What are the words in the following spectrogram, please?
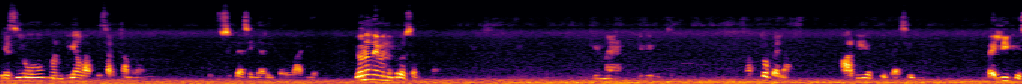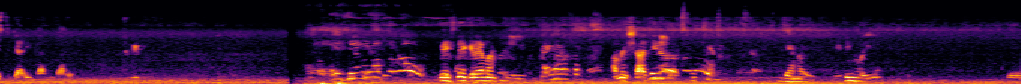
ਤੇ ਅਸੀਂ ਉਹ ਮੰਡੀਆਂ ਵਾਸਤੇ ਸੜਕਾਂ ਬਣਾਉਣੀਆਂ ਤੁਸੀਂ ਪੈਸੇ ਜਾਰੀ ਕਰੋ ਆਡੀਓ ਤੇ ਉਹਨਾਂ ਨੇ ਮੈਨੂੰ ਭਰੋਸਾ ਦਿੱਤਾ ਕਿ ਮੈਂ ਇਹਦੇ ਵਿੱਚ ਸਭ ਤੋਂ ਪਹਿਲਾਂ ਆਡੀਐਫ ਦੇ ਪੈਸੇ ਦੀ ਪਹਿਲੀ ਕਿਸ਼ਤ ਜਾਰੀ ਕਰਨ ਬਾਰੇ ਦੇਸ਼ ਦੇ ਗ੍ਰਹਿ ਮੰਤਰੀ ਅਮਿਤ ਸ਼ਾਹ ਜੀ ਨਾਲ ਜੈ ਮੀਟਿੰਗ ਹੋਈ ਹੈ। ਤੇ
